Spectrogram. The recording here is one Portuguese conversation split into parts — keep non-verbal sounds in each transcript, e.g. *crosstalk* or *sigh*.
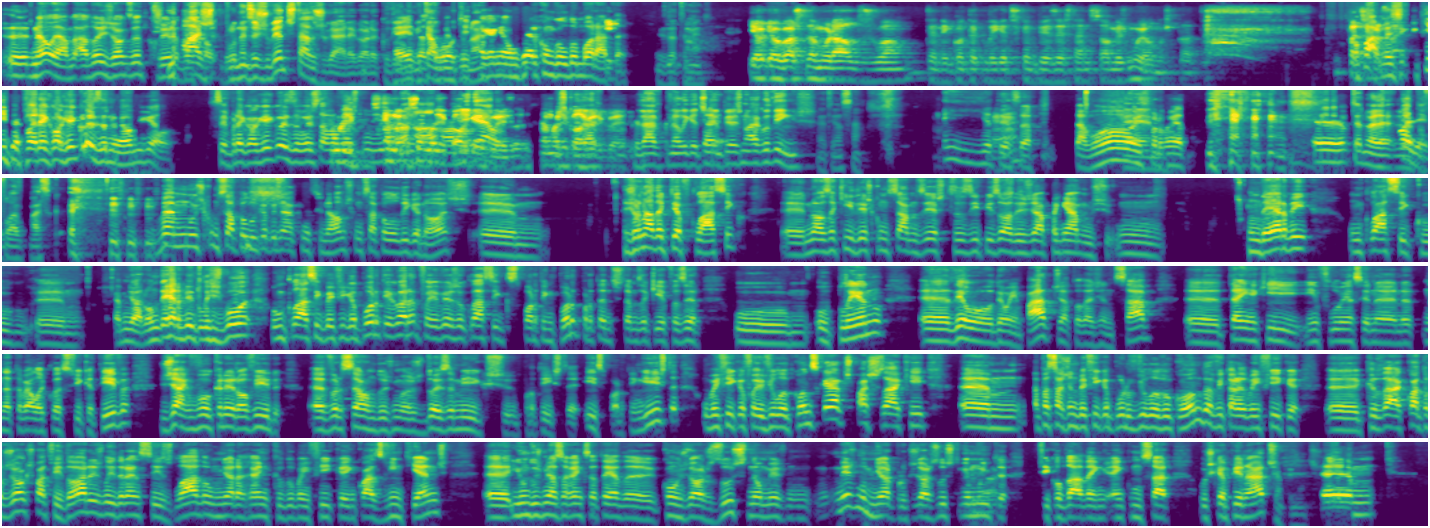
Uh, não, há, há dois jogos a decorrer. Não, não é? há- pelo menos a Juventus está a jogar agora, que o É, Dinamo está o exatamente. outro, não Está a é? ganhar um zero com o gol do Morata. Exatamente. Eu, eu gosto da moral do João, tendo em conta que Liga dos Campeões este ano só mesmo eu, mas pronto. *laughs* Opa, mas quinta-feira é qualquer coisa, não é, Miguel? Sempre é qualquer coisa. Hoje estava a Chama-lhe Não, chama-lhe não, qualquer coisa. Chama-lhe qualquer cuidado, coisa. cuidado que na Liga dos É. Campeões não há godinhos, atenção. Ei, atenção. Está bom, É. promete. Uh, *laughs* Então não era, não era Olha, para falar de clássico. *laughs* Vamos começar pelo Campeonato Nacional, vamos começar pela Liga Nós. Um, jornada que teve clássico. Uh, nós aqui, desde que começámos estes episódios, já apanhámos um, um derby, um clássico, um, é melhor, um derby de Lisboa, um clássico Benfica-Porto e agora foi a vez do clássico Sporting-Porto, portanto estamos aqui a fazer o, o pleno. Uh, deu, deu empate, já toda a gente sabe. Uh, tem aqui influência na, na- na tabela classificativa. Já vou querer ouvir a versão dos meus dois amigos, portista e sportinguista. O Benfica foi a Vila do Conde. Se calhar despacho já aqui um, a passagem do Benfica por Vila do Conde, a vitória do Benfica uh, que dá quatro jogos, quatro vitórias, liderança isolada, o melhor arranque do Benfica em quase 20 anos. Uh, e um dos melhores arranques até da- com Jorge Jesus, se não mesmo, mesmo o melhor, porque Jorge Jesus tinha muita dificuldade em, em começar os campeonatos. Campeonatos. Um,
